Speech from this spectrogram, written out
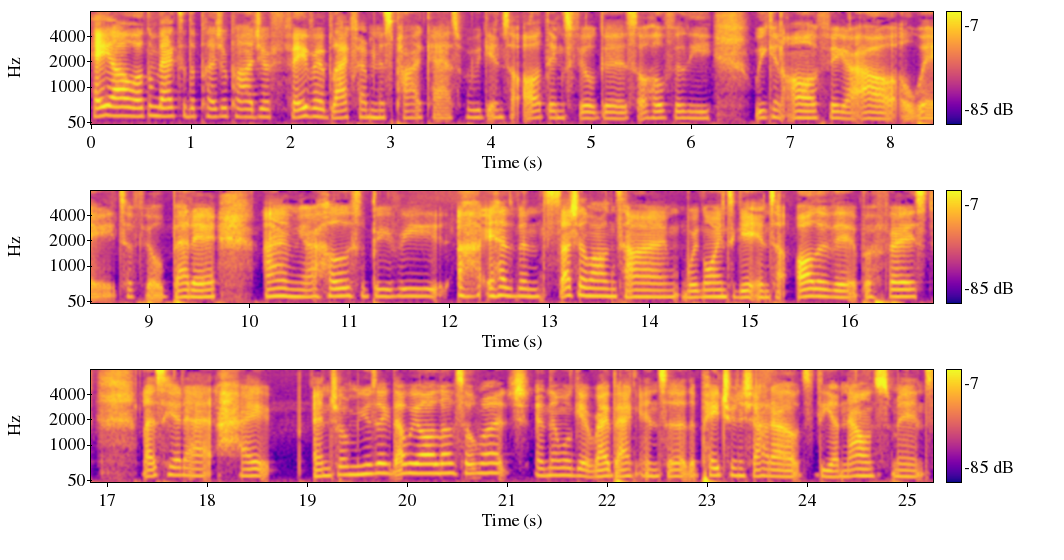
Hey y'all, welcome back to the Pleasure Pod, your favorite black feminist podcast where we get into all things feel good. So hopefully we can all figure out a way to feel better. I am your host, Bry Reed. It has been such a long time. We're going to get into all of it, but first, let's hear that hype intro music that we all love so much, and then we'll get right back into the patron shout outs, the announcements,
